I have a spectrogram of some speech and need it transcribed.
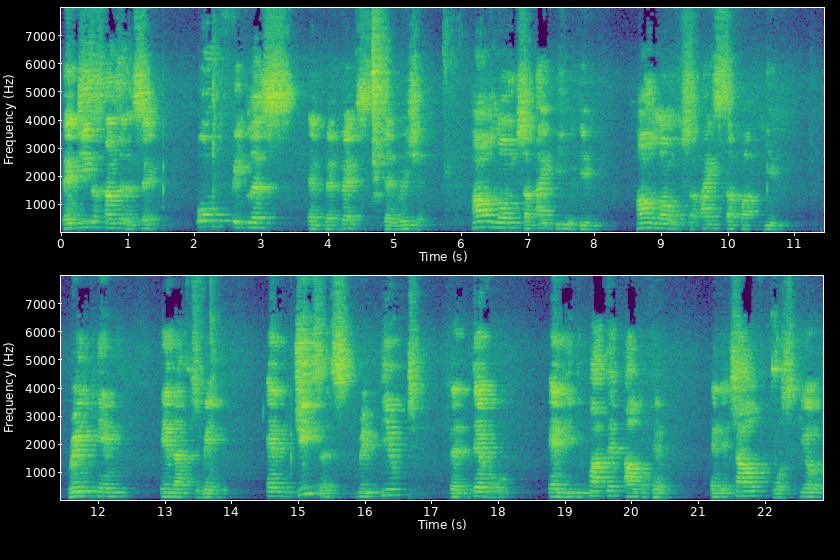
Then Jesus answered and said, O faithless and perverse generation, how long shall I be with you? How long shall I suffer you? Bring him hither to me. And Jesus rebuked the devil, and he departed out of him. And the child was cured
